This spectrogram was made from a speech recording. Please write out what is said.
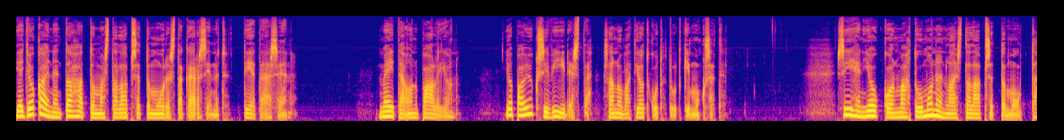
Ja jokainen tahattomasta lapsettomuudesta kärsinyt tietää sen. Meitä on paljon. Jopa yksi viidestä, sanovat jotkut tutkimukset. Siihen joukkoon mahtuu monenlaista lapsettomuutta.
